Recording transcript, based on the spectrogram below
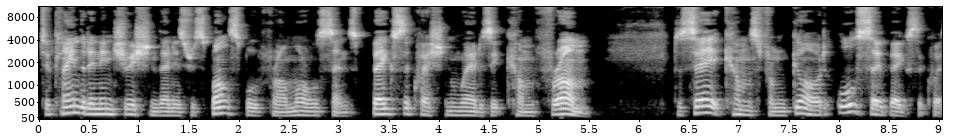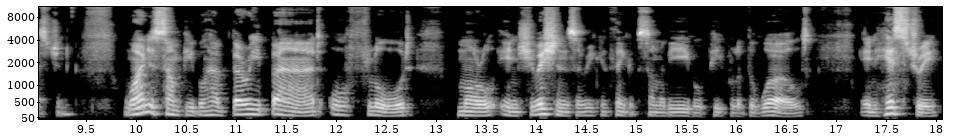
to claim that an intuition then is responsible for our moral sense begs the question where does it come from? To say it comes from God also begs the question why do some people have very bad or flawed moral intuitions? And we can think of some of the evil people of the world in history,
